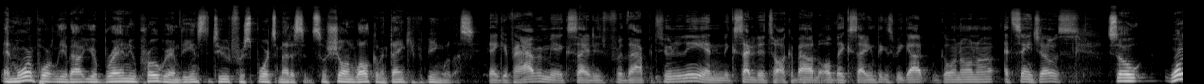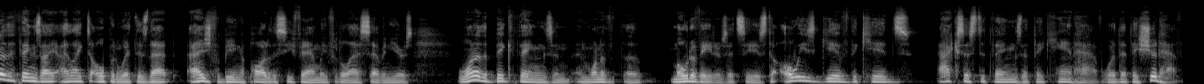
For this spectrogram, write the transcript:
and more importantly, about your brand new program, the Institute for Sports Medicine. So, Sean, welcome and thank you for being with us. Thank you for having me. Excited for the opportunity and excited to talk about all the exciting things we got going on uh, at St. Joe's. So, one of the things I, I like to open with is that, as for being a part of the Sea family for the last seven years, one of the big things and, and one of the motivators at Sea is to always give the kids access to things that they can't have or that they should have.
